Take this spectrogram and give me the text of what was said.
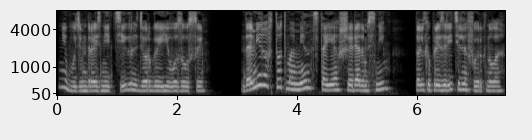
Не будем дразнить тигра, дергая его за усы. Дамира в тот момент, стоявшая рядом с ним, только презрительно фыркнула.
